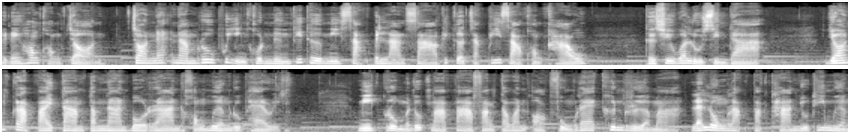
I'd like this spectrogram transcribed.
ยในห้องของจอห์นจอห์นแนะนำรูปผู้หญิงคนหนึ่งที่เธอมีศักดิ์เป็นหลานสาวที่เกิดจากพี่สาวของเขา เธอชื่อว่าลูซินดาย้อนกลับไปตามตำนานโบราณของเมืองรูแพริช มีกลุ่มมนุษย์หมาป่าฝั่งตะวันออกฝูงแรกขึ้นเรือมา และลงหลักปักฐานอยู่ที่เมือง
